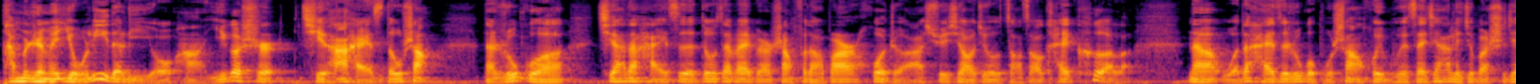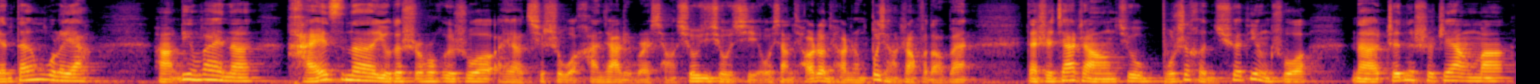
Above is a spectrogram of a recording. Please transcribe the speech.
他们认为有利的理由哈，一个是其他孩子都上，那如果其他的孩子都在外边上辅导班，或者啊学校就早早开课了，那我的孩子如果不上，会不会在家里就把时间耽误了呀？啊，另外呢，孩子呢，有的时候会说，哎呀，其实我寒假里边想休息休息，我想调整调整，不想上辅导班。但是家长就不是很确定，说那真的是这样吗？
